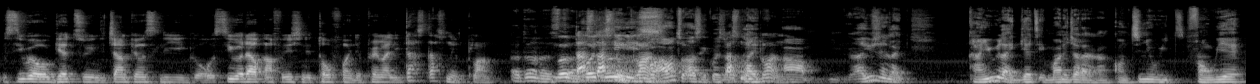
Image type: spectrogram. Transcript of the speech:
We see where we'll get to in the Champions League, or see whether we can finish in the top four in the Premier League. That's that's not a plan. I don't understand. That's But that's the not a plan. But I want to ask a question. That's not like, the plan. um, are you saying like, can you like get a manager that can continue with from where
